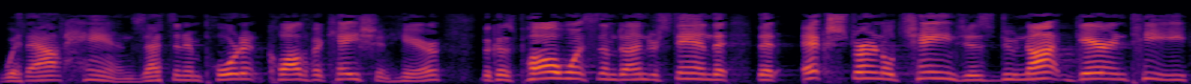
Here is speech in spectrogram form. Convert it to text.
without hands. That's an important qualification here because Paul wants them to understand that, that external changes do not guarantee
